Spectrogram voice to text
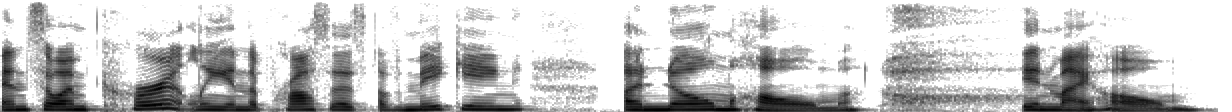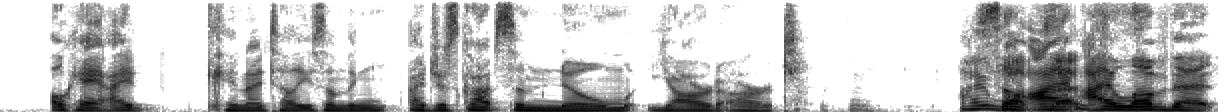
and so I'm currently in the process of making a gnome home in my home. Okay, I can I tell you something? I just got some gnome yard art. I so love I. I love that.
